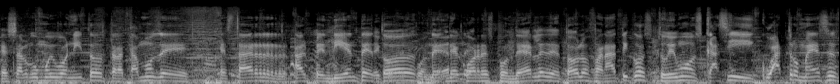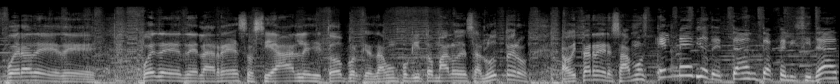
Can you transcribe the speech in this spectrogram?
es algo muy bonito. Tratamos de estar al pendiente de, todo, de, de corresponderle de todos los fanáticos. Tuvimos casi cuatro meses fuera de, de, pues de, de las redes sociales y todo porque estaba un poquito malo de salud, pero ahorita regresamos. En medio de tanta felicidad,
